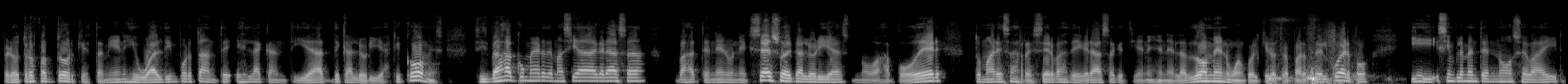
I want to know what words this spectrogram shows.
pero otro factor que también es igual de importante es la cantidad de calorías que comes. Si vas a comer demasiada grasa, vas a tener un exceso de calorías, no vas a poder tomar esas reservas de grasa que tienes en el abdomen o en cualquier otra parte del cuerpo y simplemente no se va a ir,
